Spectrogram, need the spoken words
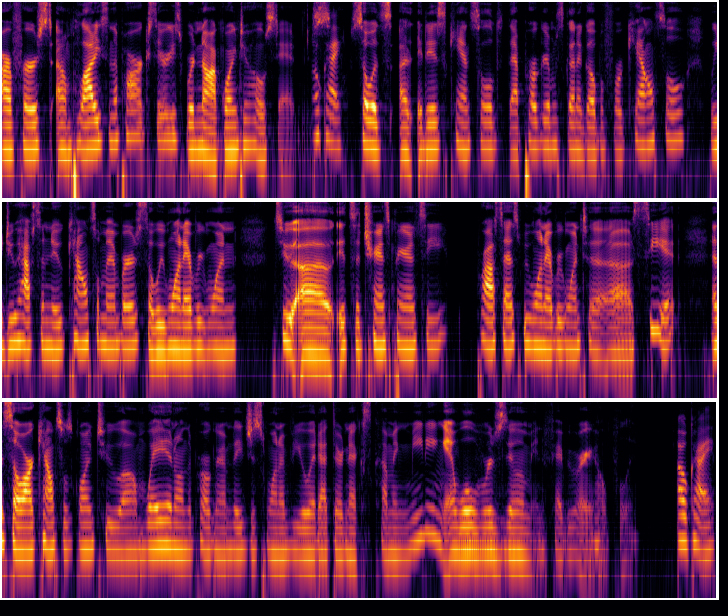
our first um, Pilates in the Park series, we're not going to host it. Okay. So it's uh, it is canceled. That program is going to go before council. We do have some new council members, so we want everyone to. Uh, it's a transparency process. We want everyone to uh, see it, and so our council is going to um, weigh in on the program. They just want to view it at their next coming meeting, and we'll resume in February, hopefully. Okay,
